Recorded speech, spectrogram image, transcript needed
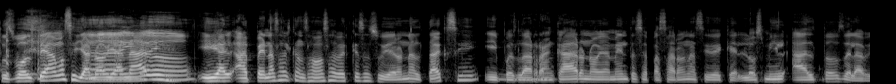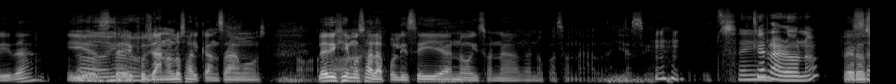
Pues volteamos y ya no había nadie. no. Y al- apenas alcanzamos a ver que se subieron al taxi y pues lo arrancaron, obviamente, se pasaron así de que los mil altos de la vida. Y Ay, este, no. pues ya no los alcanzamos. Le dijimos a la policía, no hizo nada, no pasó nada y así. Sí. Qué raro, ¿no? Pero sí.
